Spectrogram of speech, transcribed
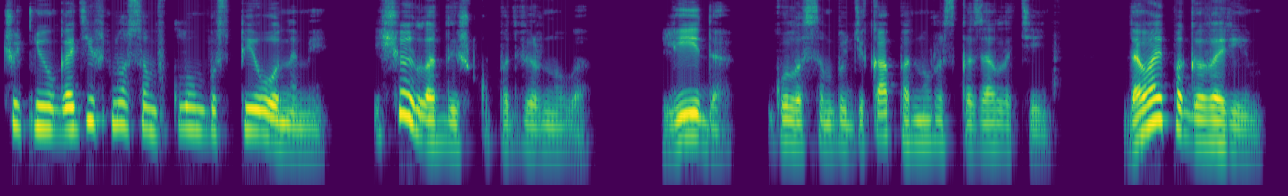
чуть не угодив носом в клумбу с пионами. Еще и лодыжку подвернула. — Лида, — голосом Будика понуро сказала тень, — давай поговорим.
